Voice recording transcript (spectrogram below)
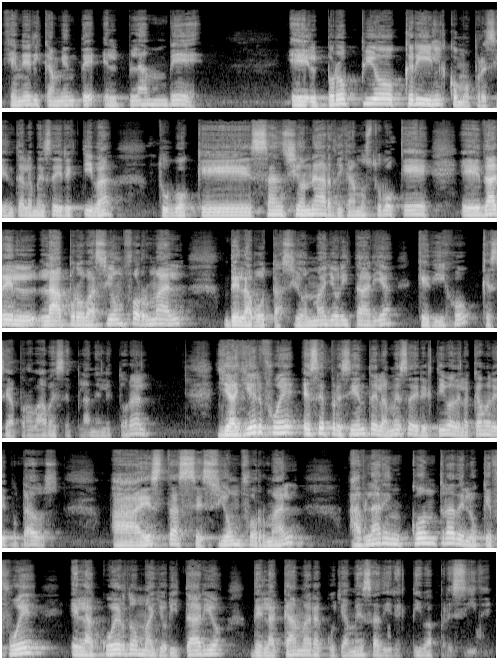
genéricamente el Plan B. El propio Krill, como presidente de la mesa directiva, tuvo que sancionar, digamos, tuvo que eh, dar la aprobación formal de la votación mayoritaria que dijo que se aprobaba ese plan electoral. Y ayer fue ese presidente de la mesa directiva de la Cámara de Diputados a esta sesión formal a hablar en contra de lo que fue el acuerdo mayoritario de la Cámara cuya mesa directiva preside.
